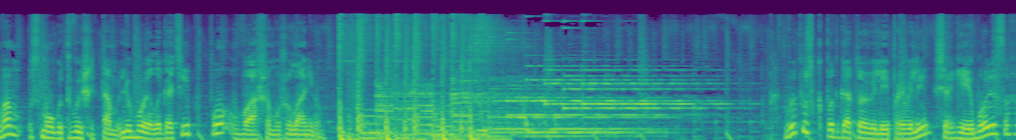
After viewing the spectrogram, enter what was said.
Вам смогут вышить там любой логотип по вашему желанию. Выпуск подготовили и провели Сергей Болесов.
